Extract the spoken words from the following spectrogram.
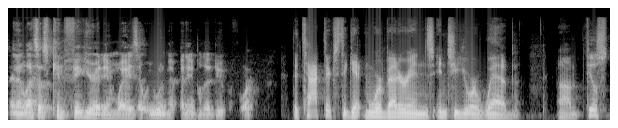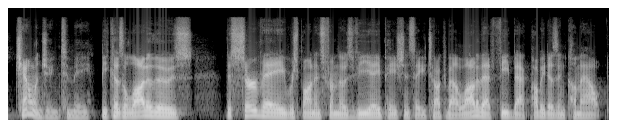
And it lets us configure it in ways that we wouldn't have been able to do before. The tactics to get more veterans into your web um, feels challenging to me because a lot of those the survey respondents from those VA patients that you talked about, a lot of that feedback probably doesn't come out.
